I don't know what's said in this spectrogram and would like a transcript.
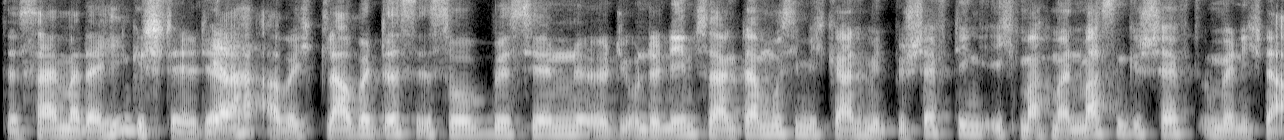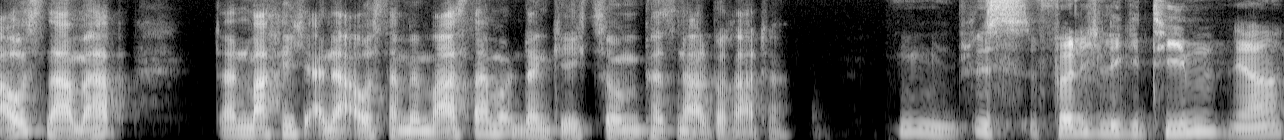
das sei mal dahingestellt, ja. ja. Aber ich glaube, das ist so ein bisschen, äh, die Unternehmen sagen, da muss ich mich gar nicht mit beschäftigen. Ich mache mein Massengeschäft und wenn ich eine Ausnahme habe, dann mache ich eine Ausnahmemaßnahme und dann gehe ich zum Personalberater. Hm, ist völlig legitim, ja.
